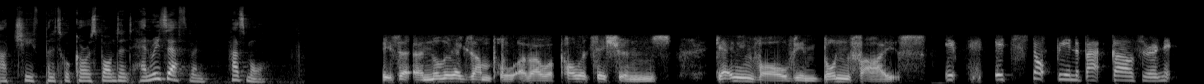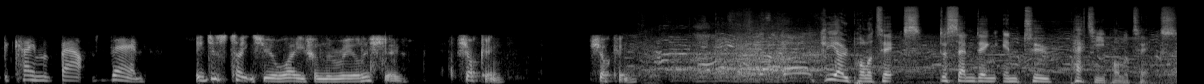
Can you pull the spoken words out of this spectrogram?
Our chief political correspondent, Henry Zeffman, has more. It's a, another example of our politicians getting involved in bun fights. It, it stopped being about Gaza and it became about them. It just takes you away from the real issue. Shocking. Shocking. Geopolitics descending into petty politics.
